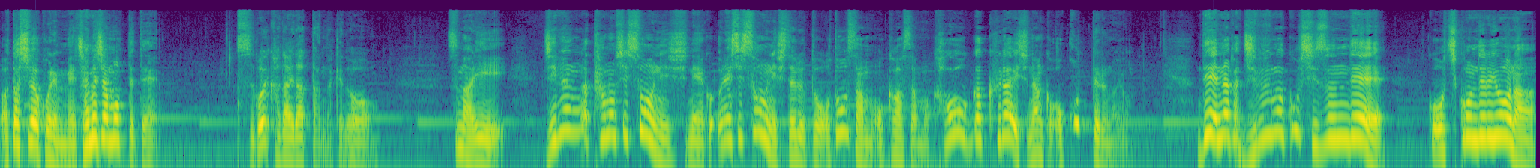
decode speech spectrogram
私はこれめちゃめちゃ持っててすごい課題だったんだけどつまり自分が楽しそうにしね嬉しそうにしてるとお父さんもお母さんも顔が暗いしなんか怒ってるのよでなんか自分がこう沈んでこう落ち込んでるような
